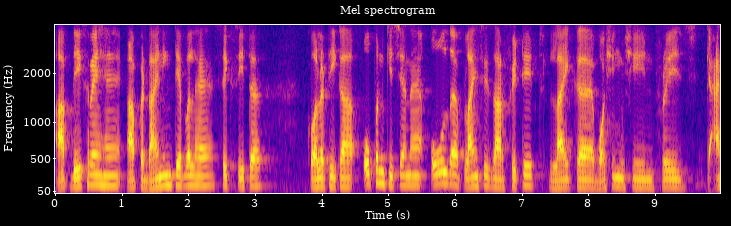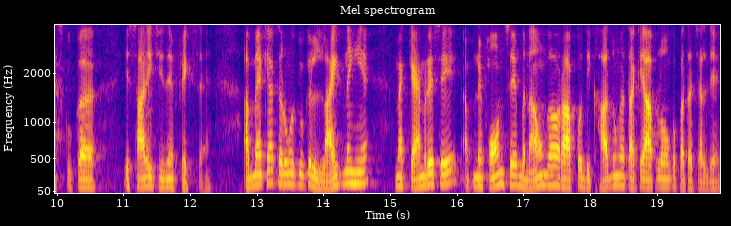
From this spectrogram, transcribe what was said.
आप देख रहे हैं, आपका डाइनिंग टेबल है सिक्स सीटर क्वालिटी का ओपन किचन है। All the appliances are fitted like washing machine fridge gas cooker ये सारी चीज़ें फिक्स हैं। अब मैं क्या करूँगा, क्योंकि लाइट नहीं है, मैं कैमरे से, अपने फ़ोन से बनाऊँगा और आपको दिखा दूँगा ताकि आप लोगों को पता चल जाए।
